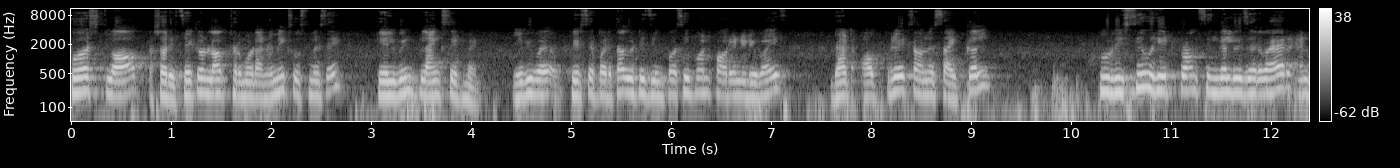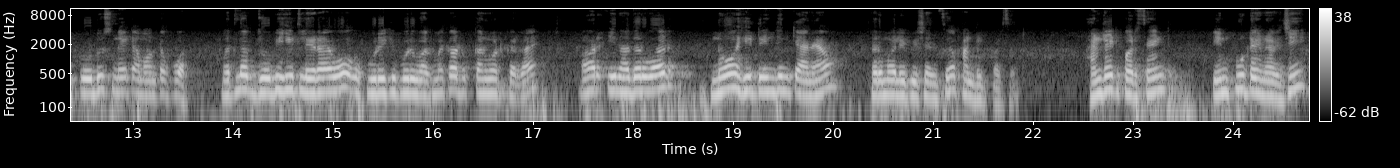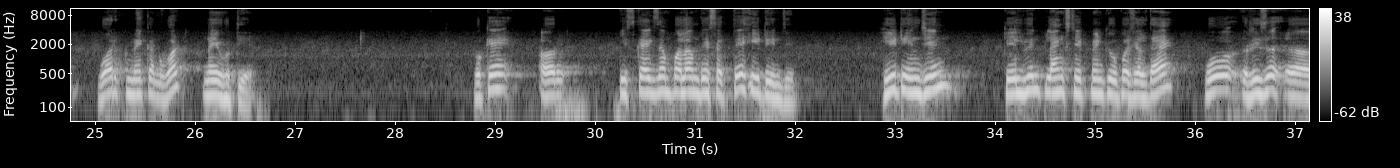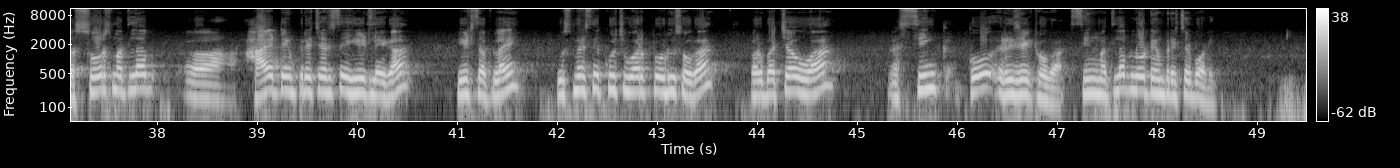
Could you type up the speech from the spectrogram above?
first law sorry second law of thermodynamics उसमें से केल्विन प्लैंक स्टेटमेंट ये भी फिर से पढ़ता हूँ it is impossible for any device that operates on a cycle to receive heat from single reservoir and produce net amount of work मतलब जो भी हीट ले रहा है वो पूरी की पूरी वर्क में कन्वर्ट कर रहा है। और in other word no heat engine can have thermal efficiency of 100 percent. 100 percent input energy work में कन्वर्ट नहीं होती है। ओके? और इसका एग्जांपल हम दे सकते हैं heat engine heat engine Kelvin Planck statement के ऊपर चलता है। वो रिज सोर्स मतलब हाई टेम्परेचर से हीट लेगा हीट सप्लाई उसमें से कुछ वर्क प्रोड्यूस होगा और बचा हुआ सिंक को रिजेक्ट होगा। सिंक मतलब लो टेम्परेचर बॉडी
